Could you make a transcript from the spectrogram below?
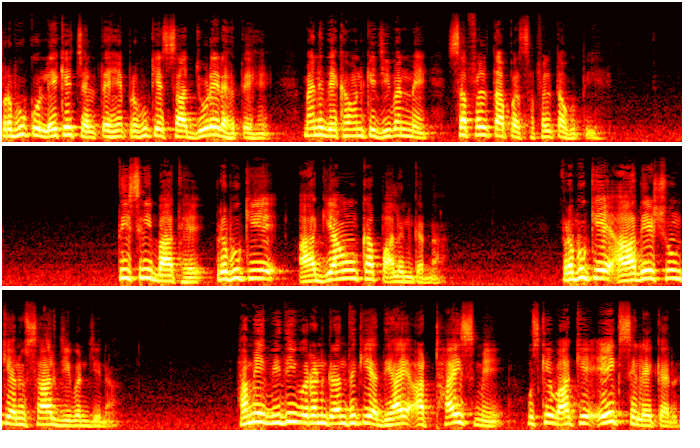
प्रभु को लेके चलते हैं, प्रभु के साथ जुड़े रहते हैं। मैंने देखा उनके जीवन में सफलता पर सफलता होती है। तीसरी बात है प्रभु की आज्ञाओं का पालन करना। प्रभु के आदेशों के अनुसार जीवन जीना। हमें विधि वरण ग्रंथ की अध्याय 28 में उसके वाक्य एक से लेकर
